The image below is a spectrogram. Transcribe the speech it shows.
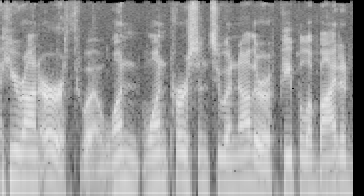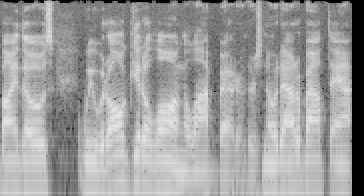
Here on earth, one, one person to another, if people abided by those, we would all get along a lot better. There's no doubt about that.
